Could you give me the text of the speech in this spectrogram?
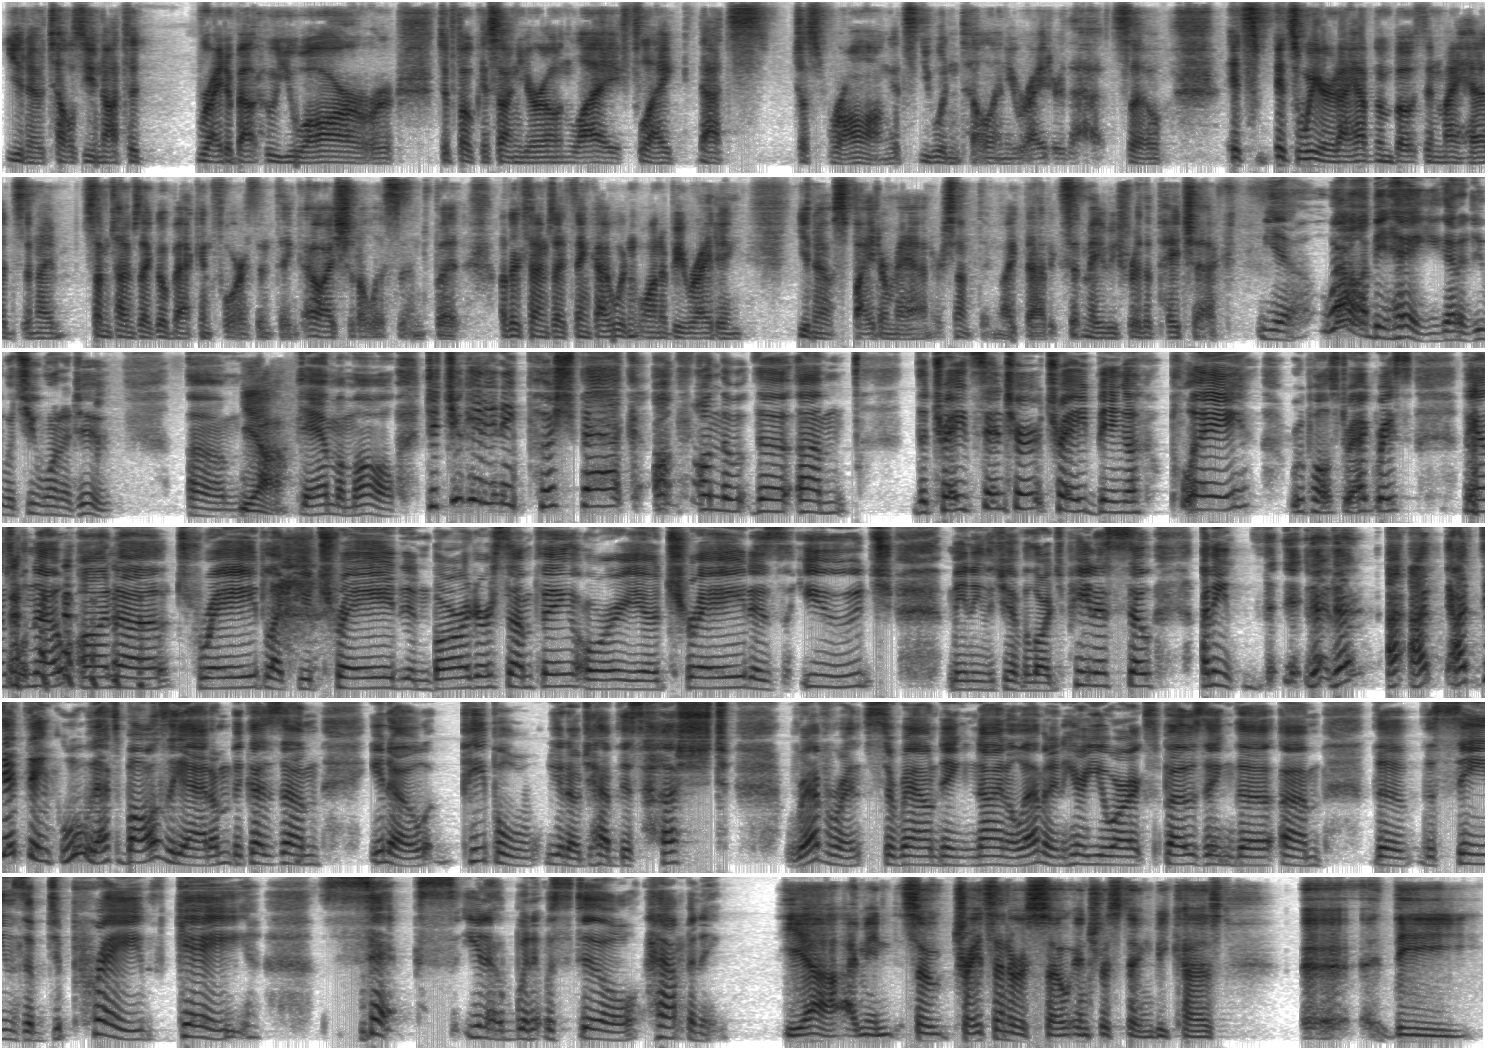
you know tells you not to write about who you are or to focus on your own life like that's just wrong. It's you wouldn't tell any writer that. So it's it's weird. I have them both in my heads, and I sometimes I go back and forth and think, oh, I should have listened. But other times I think I wouldn't want to be writing, you know, Spider Man or something like that, except maybe for the paycheck. Yeah. Well, I mean, hey, you got to do what you want to do. Um, yeah. Damn them all. Did you get any pushback on, on the the um, the Trade Center, Trade being a play, RuPaul's Drag Race fans will know on uh, trade, like you trade and barter something, or your trade is huge, meaning that you have a large penis. So, I mean, th- that I, I, I did think, ooh, that's ballsy, Adam, because um, you know, people, you know, have this hushed reverence surrounding 9-11, and here you are exposing the um, the the scenes of depraved gay sex, you know, when it was still happening. Yeah, I mean, so Trade Center is so interesting because uh, the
